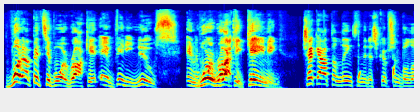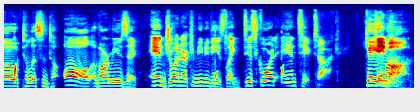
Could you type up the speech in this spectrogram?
What up? It's your boy Rocket, And Vinny Noose. and we're Rocket Gaming. Check out the links in the description below to listen to all of our music. And join our communities like Discord and TikTok. Game, Game on.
